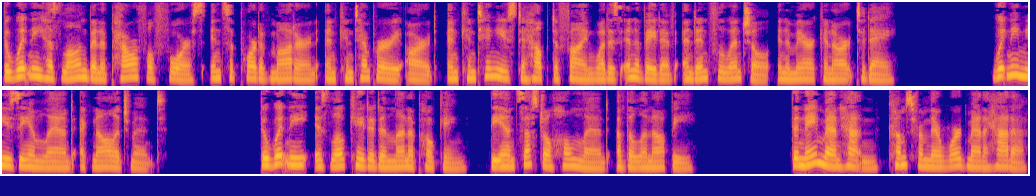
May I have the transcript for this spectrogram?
the Whitney has long been a powerful force in support of modern and contemporary art and continues to help define what is innovative and influential in American art today. Whitney Museum Land Acknowledgement the Whitney is located in Lenapehoking, the ancestral homeland of the Lenape. The name Manhattan comes from their word Mannahatta,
